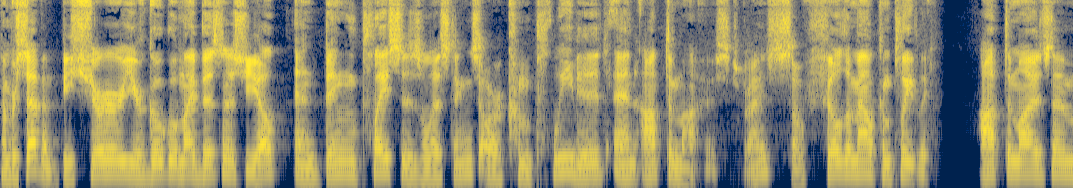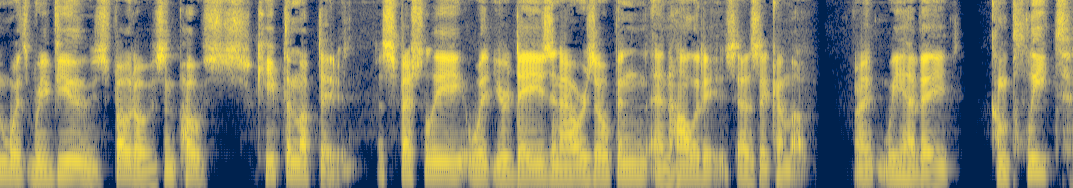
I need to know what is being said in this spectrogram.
Number seven, be sure your Google My Business, Yelp, and Bing Places listings are completed and optimized, right? So fill them out completely. Optimize them with reviews, photos, and posts. Keep them updated, especially with your days and hours open and holidays as they come up, right? We have a complete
